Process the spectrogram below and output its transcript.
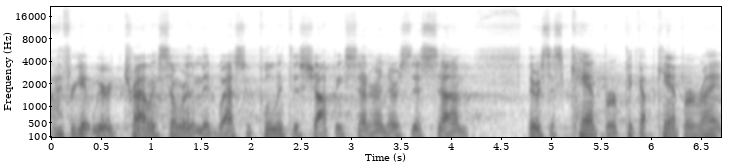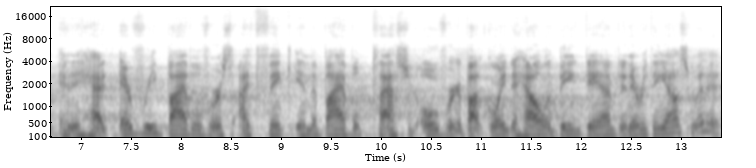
i forget we were traveling somewhere in the midwest we pulled into the shopping center and there was this um, there was this camper, pickup camper, right? And it had every Bible verse, I think, in the Bible plastered over it about going to hell and being damned and everything else with it.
